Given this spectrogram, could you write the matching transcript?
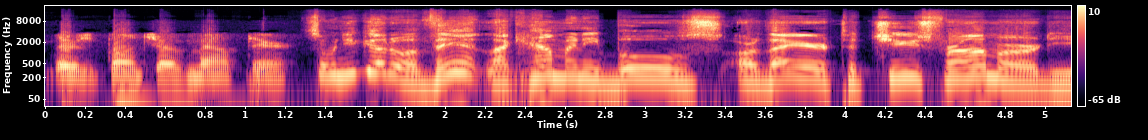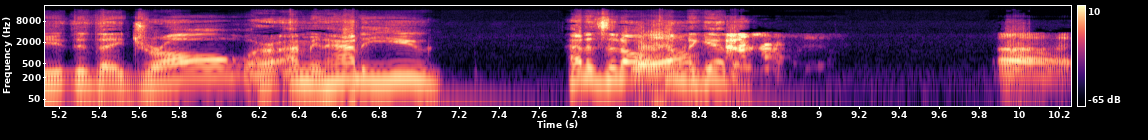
there's a bunch of them out there. So, when you go to an event, like how many bulls are there to choose from, or do you do they draw, or I mean, how do you how does it all Well- come together? uh,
